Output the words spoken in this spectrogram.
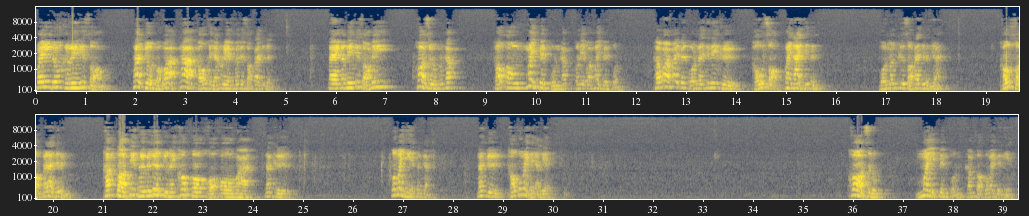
ไปดูกรณีที่สองถ้าโจทย์บอกว่าถ้าเขาขยันเรียนเขาจะสอบได้ที่หนึ่งแต่กรณีที่สองนี้ข้อสรุปนะครับ เขาเอาไม่เป็นผลครับเขาเรียกว่าไม่เป็นผลคำว่าไม่เป็นผลในที่นี้คือ เขาสอบไม่ได้ที่หนึ่งผลมันคือสอบได้ที่หนึ่งใช่ไหมเขาสอบไม่ได้ที่หนึ่ง คำตอบที่เธอไปเลือกอยู่ในข้อกอขอคอมานั่นคือ ก็ไม่เหตุเหมือนกัน นั่นคือเขาก็ไม่ขยันเรียน ข้อสรุปไม่เป็นผลคำตอบก็ไม่เป็นเหตุ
